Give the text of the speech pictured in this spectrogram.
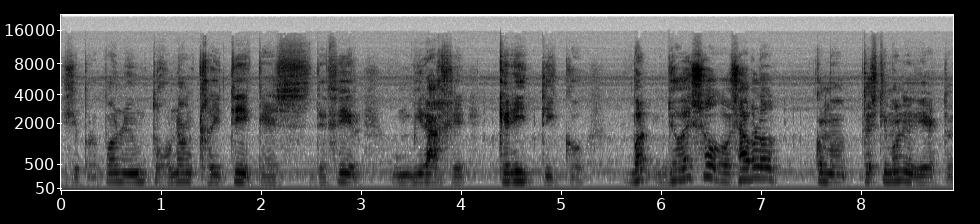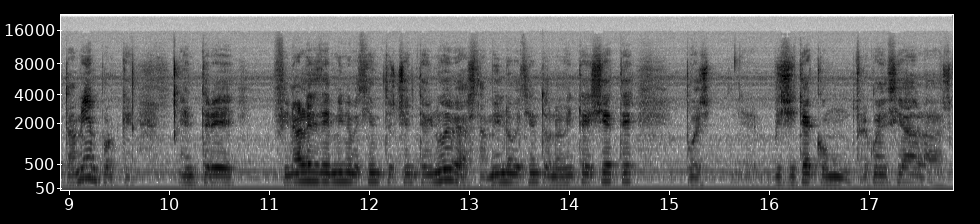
y se propone un tournant critique, es decir, un viraje crítico. Bueno, yo eso os hablo como testimonio directo también, porque entre finales de 1989 hasta 1997, pues eh, visité con frecuencia las,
